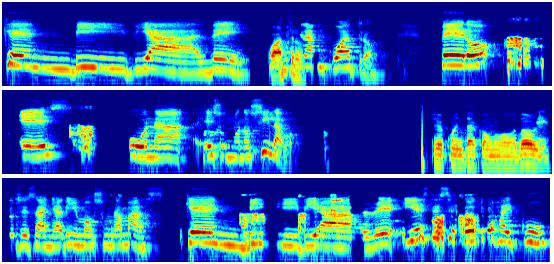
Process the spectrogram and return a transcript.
¡Qué envidia de! Cuatro. Me cuatro pero es, una, es un monosílabo. Se cuenta como doble. Entonces añadimos una más. ¡Qué envidia de! Y este es el otro haiku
